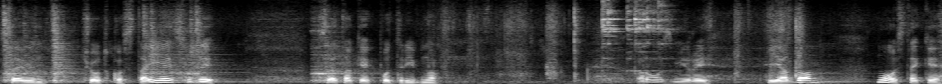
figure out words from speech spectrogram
все він чітко стає сюди. Все так, як потрібно. Розміри я дам. Ну, ось таке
